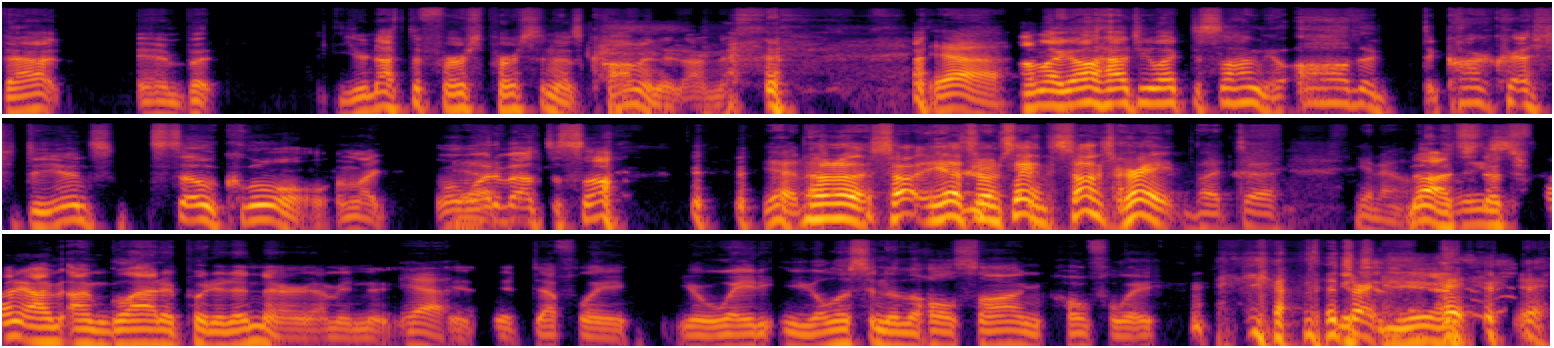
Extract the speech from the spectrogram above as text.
that and but you're not the first person that's commented on that. Yeah. I'm like oh how'd you like the song? Go, oh the, the car crash at the end's so cool. I'm like well, yeah. what about the song? yeah, no, no. Yeah, that's what I'm saying. The song's great, but uh, you know, no, it's, least... that's funny. I'm, I'm glad I put it in there. I mean, yeah, it, it definitely. You're waiting. You'll listen to the whole song. Hopefully, yeah, that's right. Hey, it,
